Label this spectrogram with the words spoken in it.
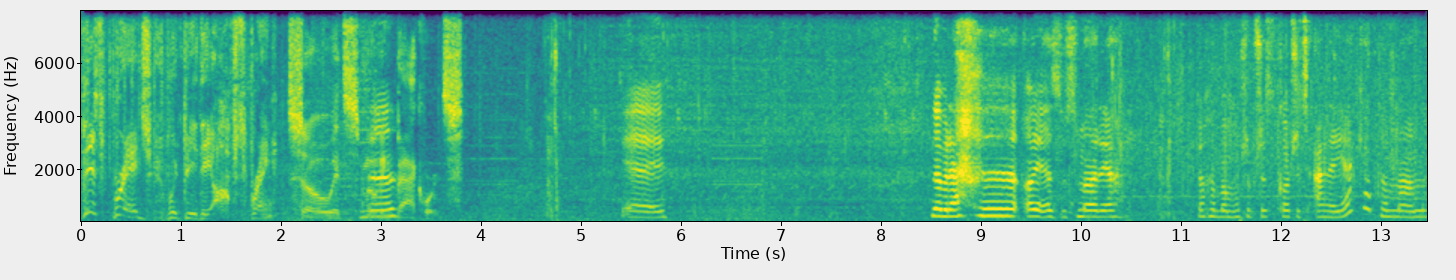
This bridge would be the offspring. So it's moving backwards. Jej. Dobra, e, o Jezus Maria. To chyba muszę przeskoczyć, ale jak ja to mam...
